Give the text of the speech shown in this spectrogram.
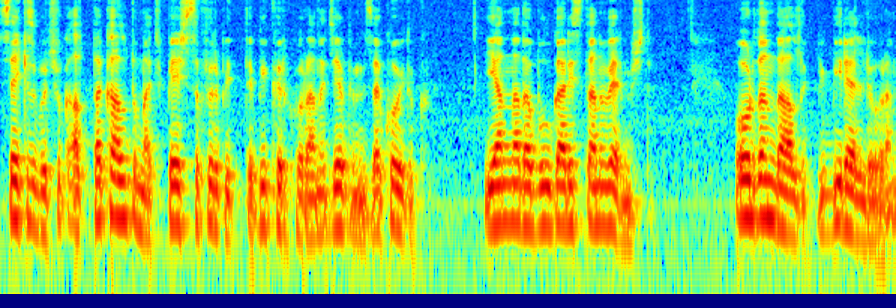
8.5 altta kaldı maç. 5-0 bitti. 1.40 oranı cebimize koyduk. Yanına da Bulgaristan'ı vermiştim. Oradan da aldık bir 1.50 oran.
